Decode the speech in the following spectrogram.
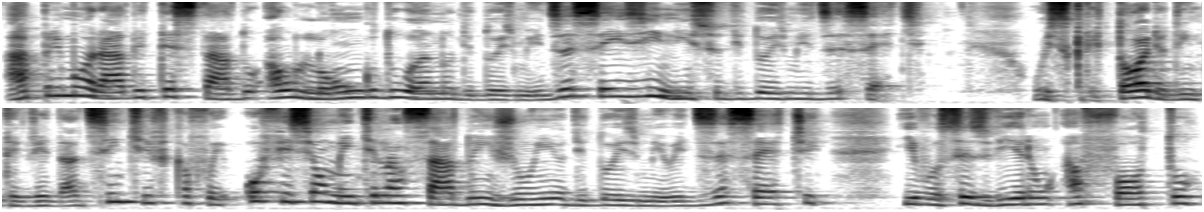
aprimorado e testado ao longo do ano de 2016 e início de 2017. O Escritório de Integridade Científica foi oficialmente lançado em junho de 2017 e vocês viram a foto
